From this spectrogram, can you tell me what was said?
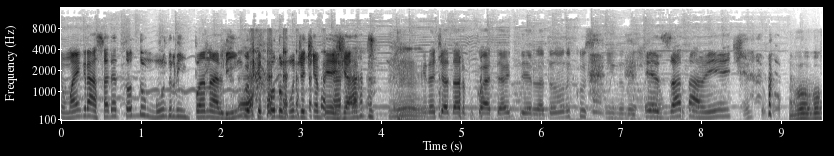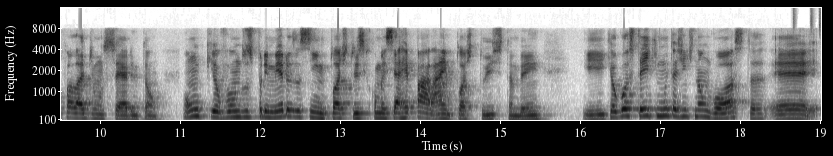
O mais engraçado é todo mundo limpando a língua, porque todo mundo já tinha beijado. A mina tinha dado pro quartel inteiro, lá, todo mundo cuspindo no chão. Exatamente. Muito bom. Vou, vou falar de um sério, então. Um que eu foi um dos primeiros, assim, plot twists que eu comecei a reparar em plot twist também. E que eu gostei que muita gente não gosta é,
